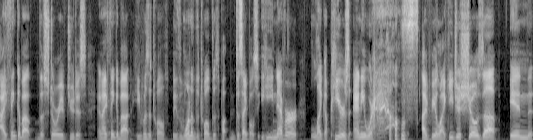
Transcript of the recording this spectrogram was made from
I, think about the story of Judas, and I think about he was a twelve, he's one of the twelve dis- disciples. He never like appears anywhere else. I feel like he just shows up in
